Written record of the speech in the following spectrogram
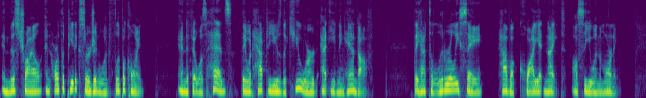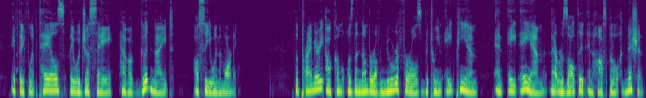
In this trial, an orthopedic surgeon would flip a coin, and if it was heads, they would have to use the Q word at evening handoff they had to literally say, Have a quiet night. I'll see you in the morning. If they flip tails, they would just say, Have a good night. I'll see you in the morning. The primary outcome was the number of new referrals between 8 p.m. and 8 a.m. that resulted in hospital admission.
